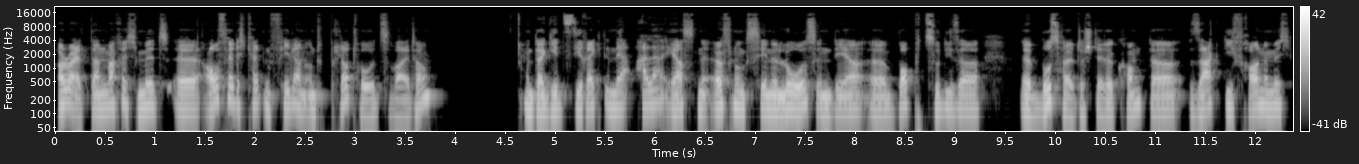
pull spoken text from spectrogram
Alright, dann mache ich mit äh, Auffälligkeiten, Fehlern und Plotholes weiter. Und da geht's direkt in der allerersten Eröffnungsszene los, in der äh, Bob zu dieser äh, Bushaltestelle kommt. Da sagt die Frau nämlich,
